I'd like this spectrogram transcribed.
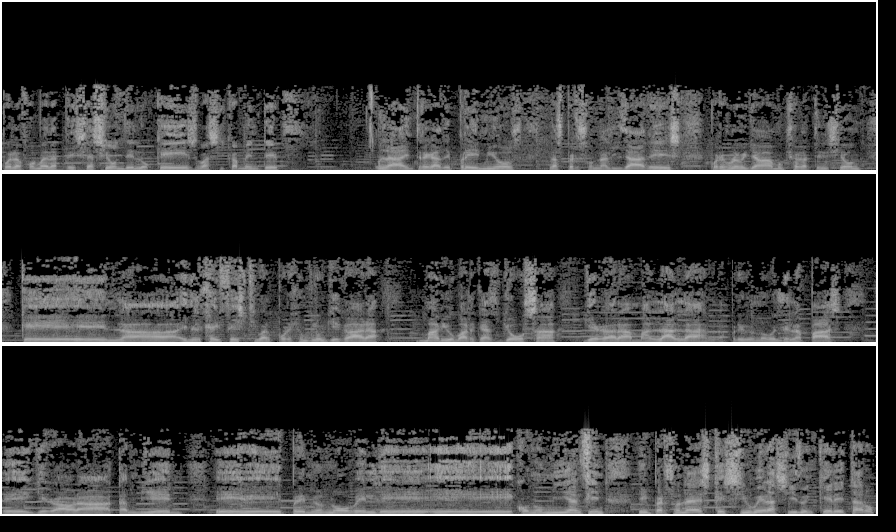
pues la forma de apreciación de lo que es básicamente la entrega de premios, las personalidades. Por ejemplo, me llama mucho la atención que en, la, en el Hay Festival, por ejemplo, llegara Mario Vargas Llosa, llegara Malala, la Premio Nobel de la Paz, eh, llegara también eh, Premio Nobel de eh, Economía, en fin, en personajes que si hubiera sido en Querétaro,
